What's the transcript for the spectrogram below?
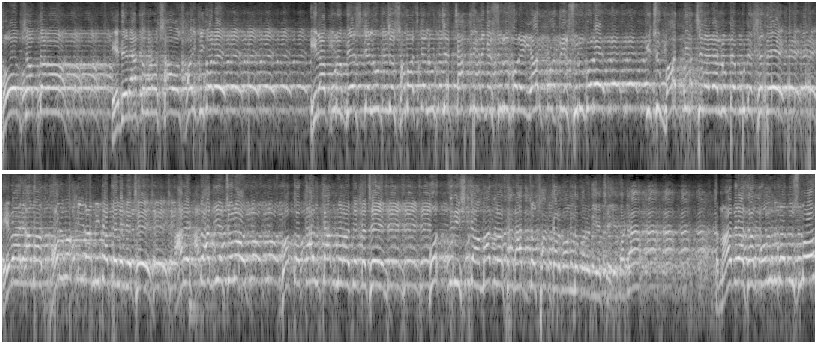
খুব সাবধান। এদের এত বড় সাহস হয় কি করে? এরা পুরো দেশকে লুটছে, সমাজকে লুটছে, চাকরি থেকে শুরু করে এয়ারপোর্ট থেকে শুরু করে কিছু বাদ দিচ্ছে না এরা লুটে পুটে খেতে। এবারে আমার ধর্মকে এরা মিটাতে লেগেছে। আর একটু আগিয়ে চলুন। গতকালকে আপনারা দেখেছেন, বত্রিশটা মাদ্রাসা রাজ্য সরকার বন্ধ করে দিয়েছে। কটা? মাদ্রাসার বন্ধুরা দুশ্মন।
